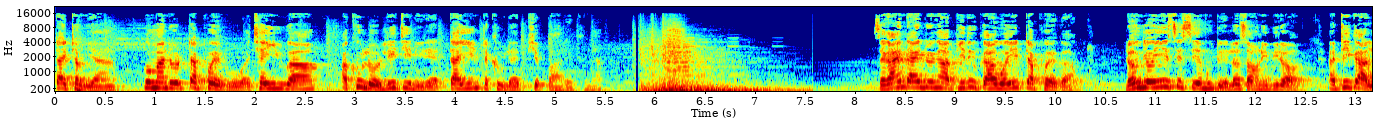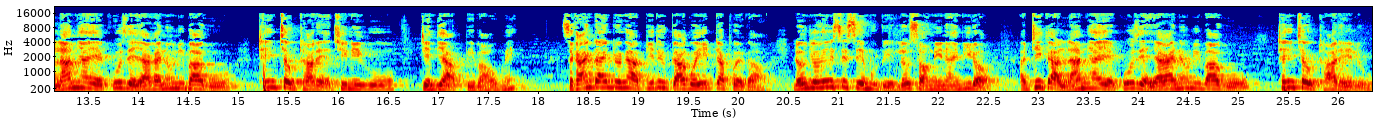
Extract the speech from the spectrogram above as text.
တိုက်ထုတ်ရန်ကွန်မန်ဒိုတပ်ဖွဲ့ကိုအချိန်ယူကာအခုလိုလေ့ကျင့်နေတဲ့တပ်ရင်းတစ်ခုလည်းဖြစ်ပါတယ်ခင်ဗျာ။စကိုင်းတိုင်းတွင်းကပြည်သူ့ကာကွယ်ရေးတပ်ဖွဲ့ကလုံခြုံရေးစစ်ဆေးမှုတွေလှုပ်ဆောင်နေပြီးတော့အတိတ်ကလမ်းမြရဲ့90ရာခိုင်နှုန်းနီးပါးကိုထိန်းချုပ်ထားတဲ့အခြေအနေကိုတင်ပြပေးပါဦးမယ်။ စကိုင်းတိုင်းတွင်းကပြည်သူ့ကာကွယ်ရေးတပ်ဖွဲ့ကလုံခြုံရေးစစ်ဆေးမှုတွေလှုပ်ဆောင်နေနိုင်ပြီးတော့အတိတ်ကလမ်းမြရဲ့90ရာခိုင်နှုန်းနီးပါးကိုထိန်းချုပ်ထားတယ်လို့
